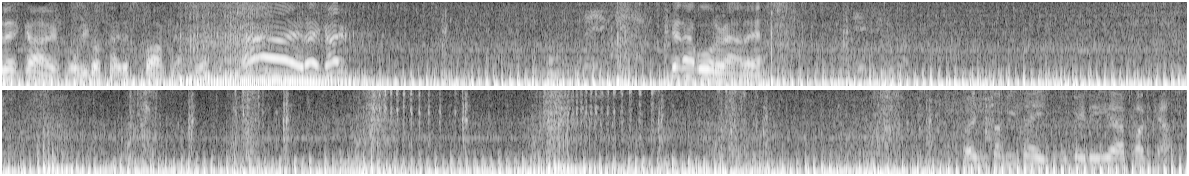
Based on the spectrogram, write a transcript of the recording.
Will it go? Or have you got to take the spark out? Hey, there you go. Get that water out of there. So WD would be the uh, podcast.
